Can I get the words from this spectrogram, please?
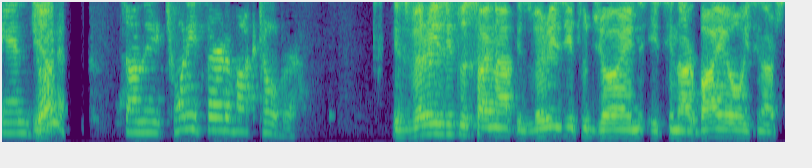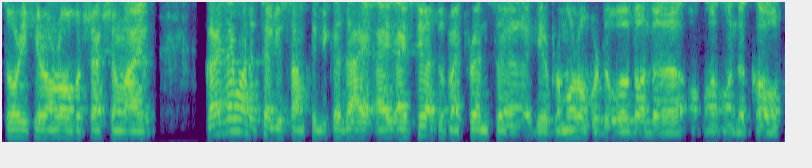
and join yep. us. It's on the 23rd of October. It's very easy to sign up. It's very easy to join. It's in our bio. It's in our story here on Law of Attraction Live. Guys, I want to tell you something because I, I, I see that with my friends uh, here from all over the world on the on, on the call.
